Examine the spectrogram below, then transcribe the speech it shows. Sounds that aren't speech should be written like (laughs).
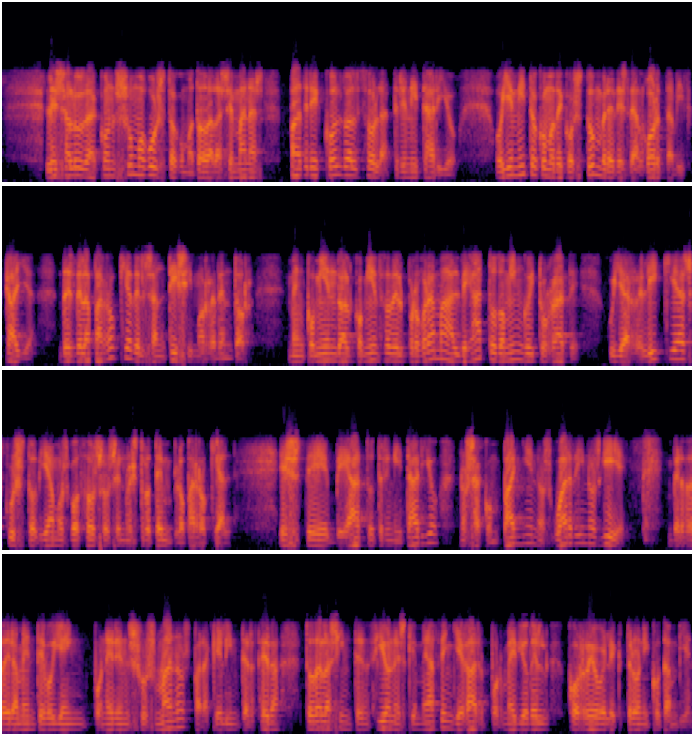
Les saluda con sumo gusto, como todas las semanas, Padre Coldo Alzola, Trinitario. Hoy emito como de costumbre desde Algorta, Vizcaya, desde la parroquia del Santísimo Redentor. Me encomiendo al comienzo del programa al Beato Domingo Iturrate, cuyas reliquias custodiamos gozosos en nuestro templo parroquial. Este Beato Trinitario nos acompañe, nos guarde y nos guíe. Verdaderamente voy a imponer en sus manos para que Él interceda todas las intenciones que me hacen llegar por medio del correo electrónico también,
